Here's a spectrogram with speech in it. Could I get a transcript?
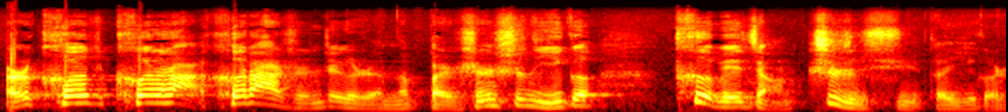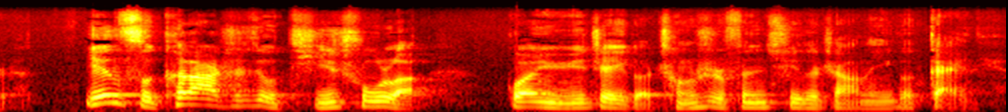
而柯柯大柯大神这个人呢，本身是一个特别讲秩序的一个人，因此柯大师就提出了关于这个城市分区的这样的一个概念。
